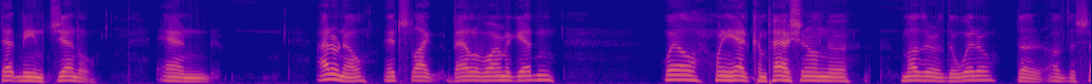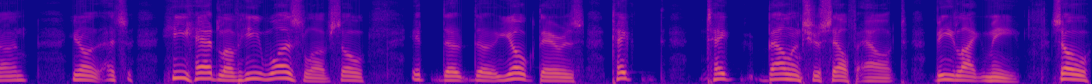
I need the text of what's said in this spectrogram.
That means gentle. And I don't know. It's like Battle of Armageddon. Well, when he had compassion on the mother of the widow, the of the son, you know, that's he had love. He was love. So, it the the yoke there is take take balance yourself out. Be like me. So,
